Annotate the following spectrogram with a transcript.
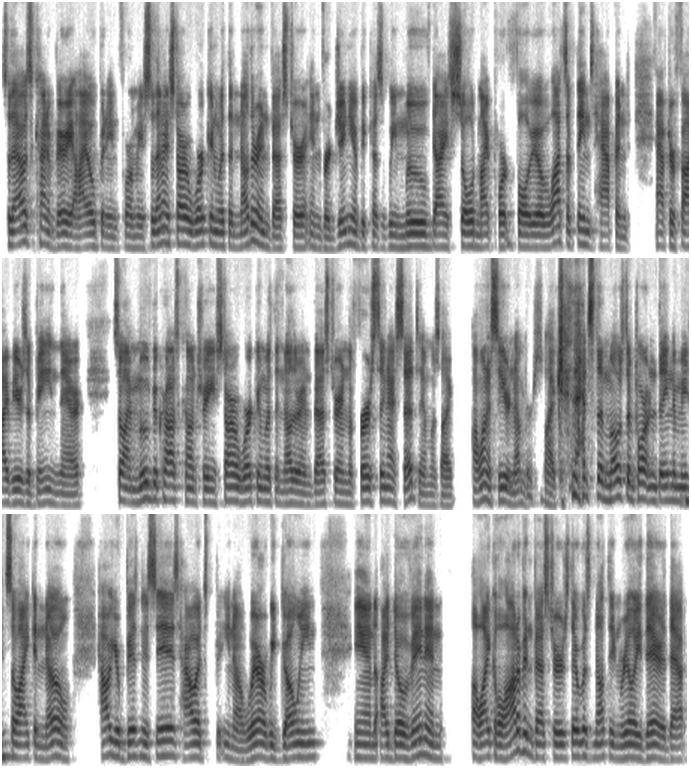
So that was kind of very eye opening for me. So then I started working with another investor in Virginia because we moved. I sold my portfolio. Lots of things happened after five years of being there. So I moved across country, started working with another investor. And the first thing I said to him was like, I want to see your numbers. Like that's the most important thing to me. So I can know how your business is, how it's, you know, where are we going? And I dove in and uh, like a lot of investors, there was nothing really there that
